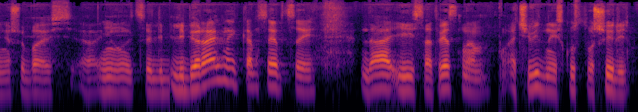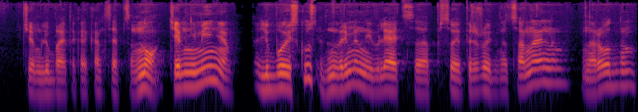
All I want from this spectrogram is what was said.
я не ошибаюсь, э, именуется либеральной концепцией, да, и, соответственно, очевидно, искусство шире, чем любая такая концепция. Но, тем не менее, любое искусство одновременно является по своей природе национальным, народным.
